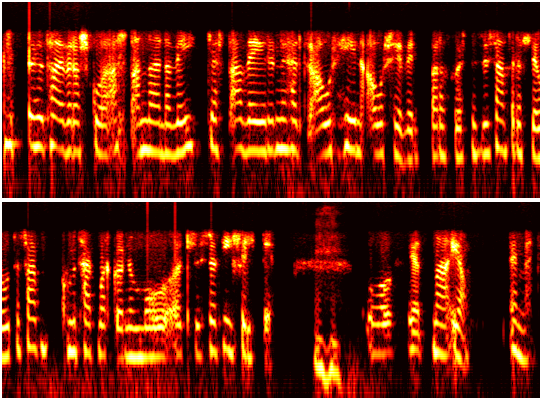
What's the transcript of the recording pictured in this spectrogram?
það er verið að skoða allt annað en að veikjast af veirinu heldur ár hinn áhrifin bara þú veist þessi samfélagslega út af samkomið takmarkunum og öll þess að því fylgdi mm -hmm. og hérna, já, einmitt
